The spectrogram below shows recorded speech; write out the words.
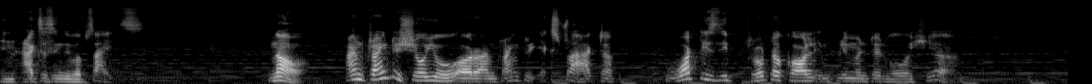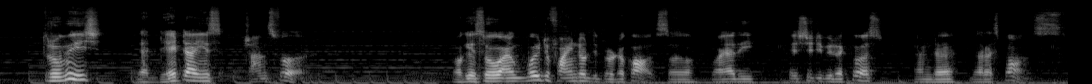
in accessing the websites. Now, I'm trying to show you or I'm trying to extract what is the protocol implemented over here through which the data is transferred. Okay, so I'm going to find out the protocol. So via the HTTP request and uh, the response.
